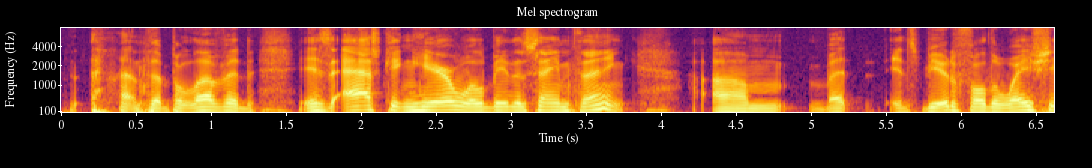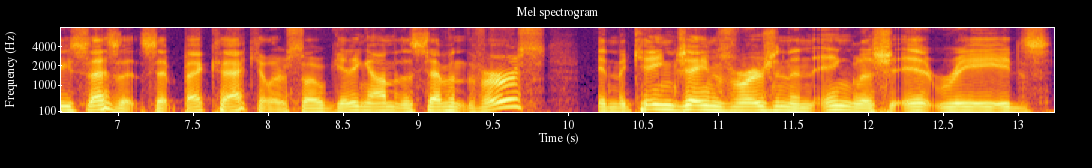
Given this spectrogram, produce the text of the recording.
the beloved is asking here will be the same thing um, but it's beautiful the way she says it spectacular so getting on to the seventh verse in the king james version in english it reads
